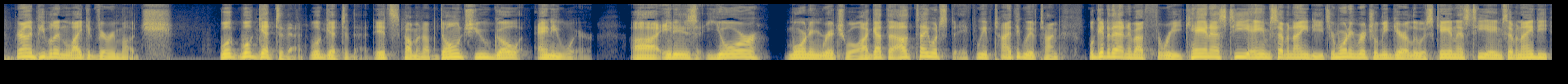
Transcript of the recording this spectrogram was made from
Apparently, people didn't like it very much. We'll we'll get to that. We'll get to that. It's coming up. Don't you go anywhere. Uh, it is your morning ritual. I got the. I'll tell you what's. If we have time, I think we have time. We'll get to that in about three. KNST AM seven ninety. It's your morning ritual. Me Garrett Lewis. KNST AM seven ninety.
